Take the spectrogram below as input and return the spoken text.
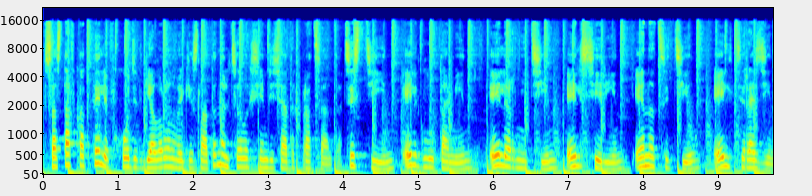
В состав коктейля входит гиалуроновая кислота 0,7%, цистеин, L-глутамин, L-орнитин, L-серин, N-ацетил, L-тирозин.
